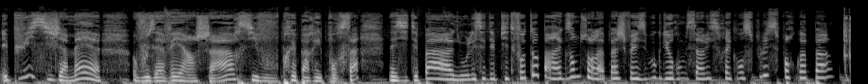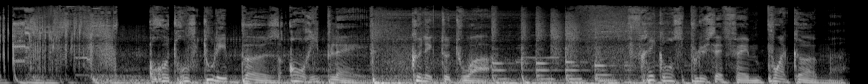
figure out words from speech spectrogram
Et puis, si jamais vous avez un char, si vous vous préparez pour ça, n'hésitez pas à nous laisser des petites photos, par exemple sur la page Facebook du Room Service Fréquence Plus, pourquoi pas Retrouve tous les buzz en replay. Connecte-toi. fréquenceplusfm.com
